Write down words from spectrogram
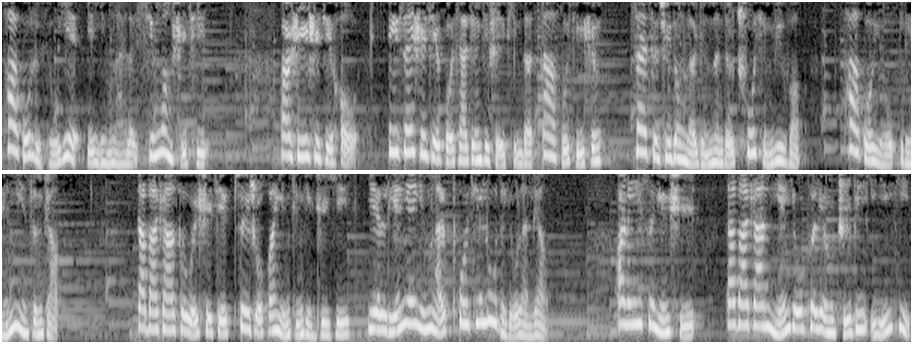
跨国旅游业也迎来了兴旺时期。二十一世纪后，第三世界国家经济水平的大幅提升。再次驱动了人们的出行欲望，跨国游连年增长。大巴扎作为世界最受欢迎景点之一，也连年迎来破纪录的游览量。二零一四年时，大巴扎年游客量直逼一亿，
